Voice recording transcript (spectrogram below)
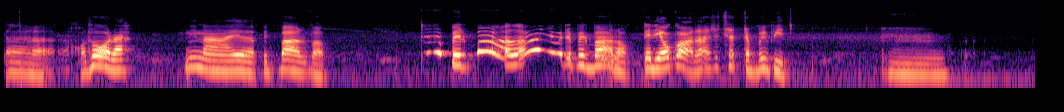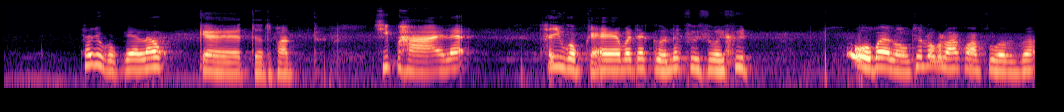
เอ่อขอโทษนะ นี่นายเป็นบ้าหรือเปล่าฉันจะเป็นบ้าอะไรยังไม่ได้เป็นบ้าหรอก แต่เดี๋ยวก่อนนะฉันจำไม่ผิด อืมถ้าอยู่กับแกแล้วแกจะพันชิบหายและ ถ้าอยู่กับแกมันจะเกิดเรื่องซวยๆขึ้น โอ้ไม่หรอกฉันลบล้างความซวยมันละ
